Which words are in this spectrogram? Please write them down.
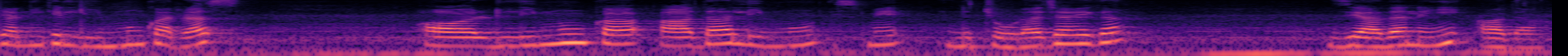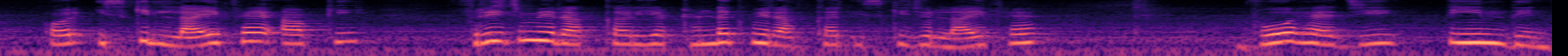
यानी कि लीमू का रस, और लीमू का आधा लीमू इसमें निचोड़ा जाएगा, ज़्यादा नहीं, आधा। और इसकी लाइफ है आपकी फ्रिज में रख कर या ठंडक में रख कर इसकी जो लाइफ है, वो है जी तीन दिन।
